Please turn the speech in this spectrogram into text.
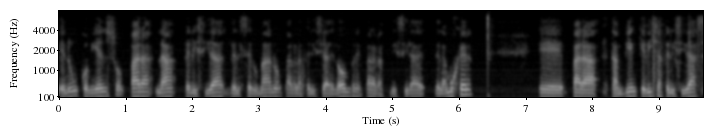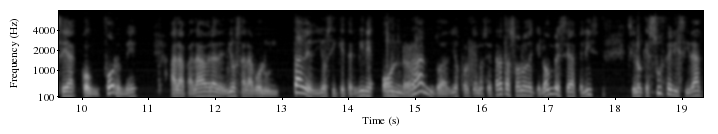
en un comienzo para la felicidad del ser humano, para la felicidad del hombre, para la felicidad de la mujer, eh, para también que dicha felicidad sea conforme a la palabra de Dios, a la voluntad de Dios y que termine honrando a Dios, porque no se trata solo de que el hombre sea feliz, sino que su felicidad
